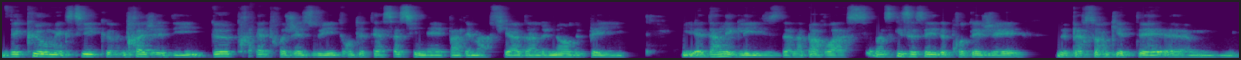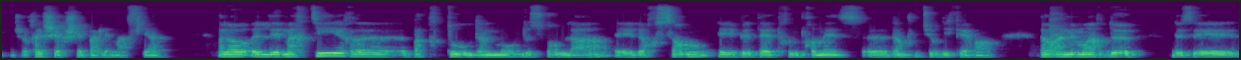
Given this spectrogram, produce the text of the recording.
vécu au Mexique une tragédie. Deux prêtres jésuites ont été assassinés par des mafias dans le nord du pays, dans l'église, dans la paroisse, parce qu'ils essayaient de protéger les personnes qui étaient euh, recherchées par les mafias. Alors, les martyrs euh, partout dans le monde sont là et leur sang est peut-être une promesse euh, d'un futur différent. Alors, en mémoire de de ces,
